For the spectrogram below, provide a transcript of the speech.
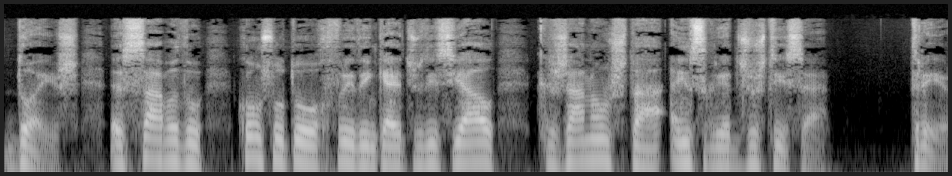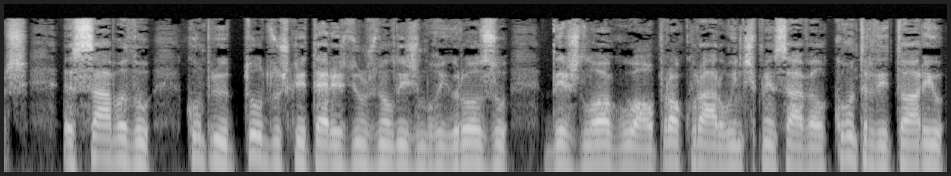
2. A sábado consultou o referido inquérito judicial que já não está em segredo de justiça. 3. A sábado cumpriu todos os critérios de um jornalismo rigoroso, desde logo ao procurar o indispensável contraditório,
